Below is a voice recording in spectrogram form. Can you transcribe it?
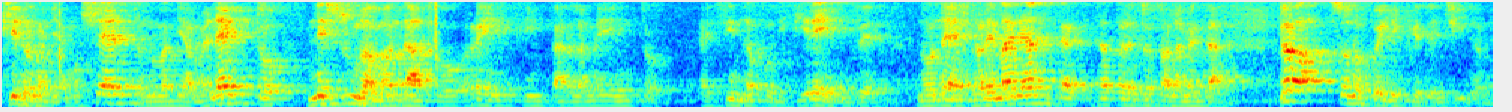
che non abbiamo scelto, non abbiamo eletto, nessuno ha mandato Renzi in Parlamento, è il sindaco di Firenze, non è, non è mai neanche stato eletto parlamentare, però sono quelli che decidono.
